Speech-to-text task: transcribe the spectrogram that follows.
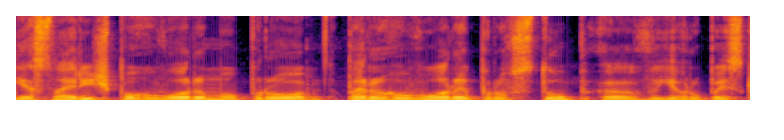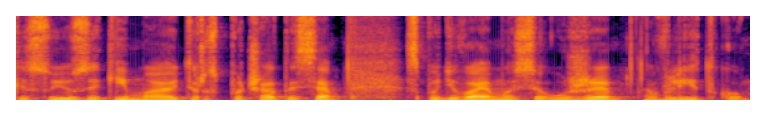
ясна річ, поговоримо про переговори про вступ е, в Європейський Союз, які мають розпочатися, сподіваємося, уже влітку.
